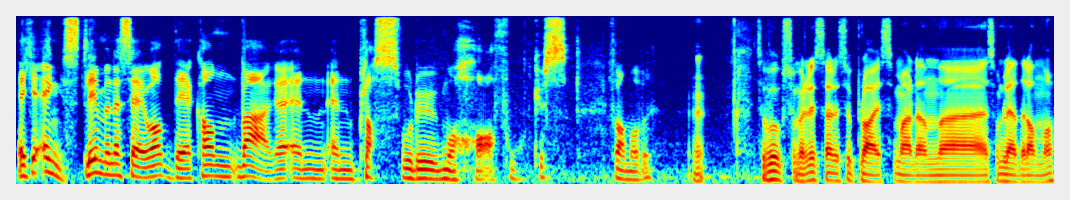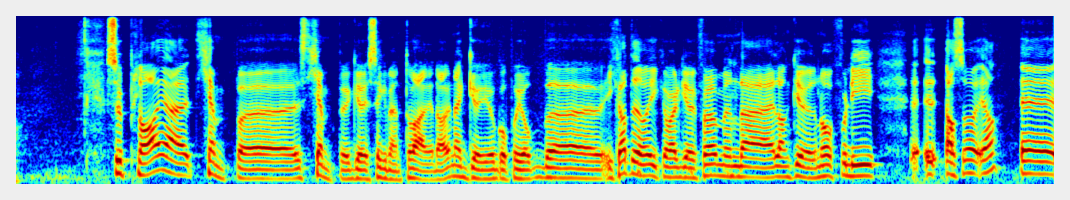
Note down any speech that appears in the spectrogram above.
Jeg er ikke engstelig, men jeg ser jo at det kan være en, en plass hvor du må ha fokus framover. Mm. Så for å oppsummere litt, så er det Supply som er den uh, som leder an nå? Supply er et kjempe, kjempegøy segment å være i dag. Det er gøy å gå på jobb. Eh, ikke at det ikke har vært gøy før, men det er langt gøyere nå. Fordi eh, Altså, ja. Eh,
